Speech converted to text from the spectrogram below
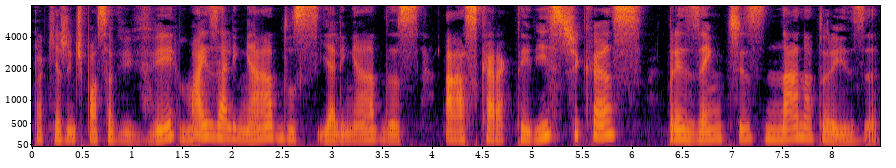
para que a gente possa viver mais alinhados e alinhadas às características presentes na natureza.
